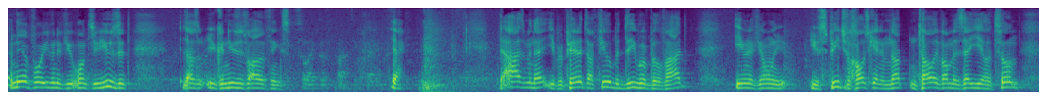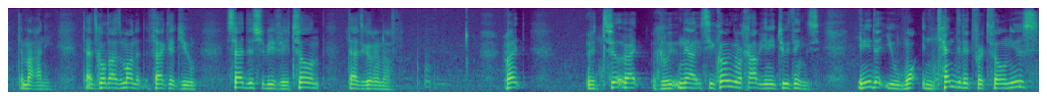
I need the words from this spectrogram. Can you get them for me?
And therefore, even if you want to use it, it doesn't. You can use it for other things. So like those plastic bags. Yeah. The azmina, you prepare it to feel b'dibur bilvad, even if you only use speech v'cholshken him not entirely v'mazei yel tefillin the mahani. That's called azmana. The fact that you said this should be for your tefillin, that's good enough. Right? Right? Now, see, according to Mechaber, you need two things. You need that you wa- intended it for tefillin use,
